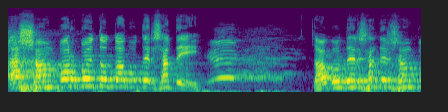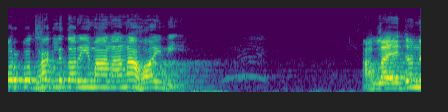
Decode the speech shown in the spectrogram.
তার সম্পর্কই তো তগতের সাথে। তগতের সাথে সম্পর্ক থাকলে তার ইমান আনা হয়নি। আল্লাহ এই জন্য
